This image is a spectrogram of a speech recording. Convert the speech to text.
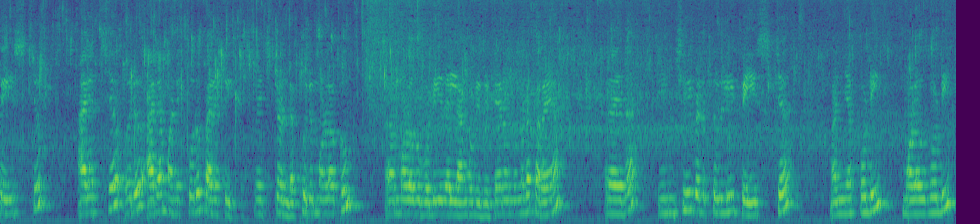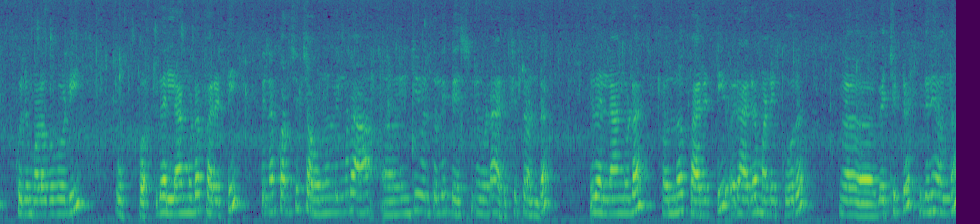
പേസ്റ്റും അരച്ച് ഒരു അരമണിക്കൂർ പരട്ടി വെച്ചിട്ടുണ്ട്. കുരുമുളകും മുളക് പൊടി ഇതെല്ലാം കൂടി ഇട്ടിട്ട്. ഒന്നും കൂടെ പറയാം. അതായത് ഇഞ്ചി വെളുത്തുള്ളി പേസ്റ്റ് മഞ്ഞൾപ്പൊടി മുളക് പൊടി കുരുമുളക് പൊടി ഉപ്പ് ഇതെല്ലാം കൂടെ പുരട്ടി പിന്നെ കുറച്ച് ചുവന്നുള്ളിയും കൂടെ ആ ഇഞ്ചി വെളുത്തുള്ളി പേസ്റ്റിന്റെ കൂടെ അരച്ചിട്ടുണ്ട്. ഇതെല്ലാം കൂടെ ഒന്ന് പരട്ടി ഒരു അരമണിക്കൂർ വെച്ചിട്ട് ഇതിനെ ഒന്ന്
